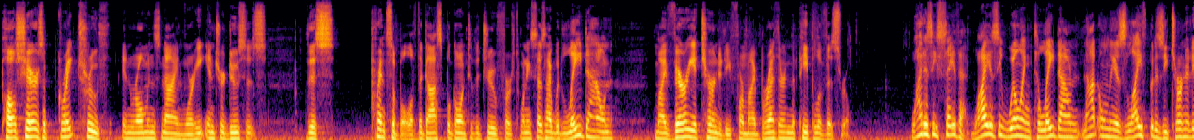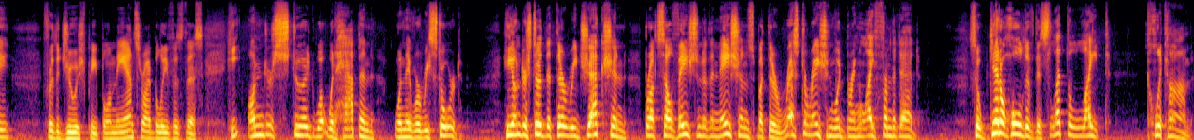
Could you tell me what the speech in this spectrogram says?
Paul shares a great truth in Romans 9 where he introduces this principle of the gospel going to the Jew first when he says, I would lay down my very eternity for my brethren, the people of Israel. Why does he say that? Why is he willing to lay down not only his life but his eternity for the Jewish people? And the answer, I believe, is this He understood what would happen when they were restored. He understood that their rejection brought salvation to the nations, but their restoration would bring life from the dead. So get a hold of this. Let the light click on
